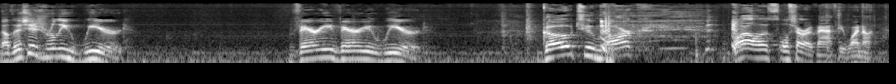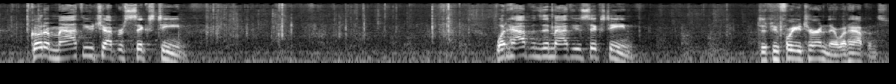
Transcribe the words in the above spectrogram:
Now, this is really weird. Very, very weird. Go to Mark. well, let's, we'll start with Matthew. Why not? Go to Matthew chapter 16. What happens in Matthew 16? Just before you turn there, what happens?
